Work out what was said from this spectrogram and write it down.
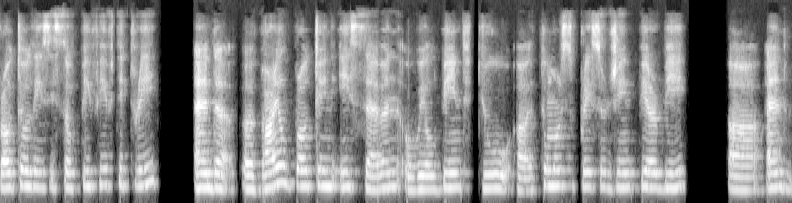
proteolysis of P53, and uh, viral protein E7 will bind to uh, tumor suppressor gene PRB and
